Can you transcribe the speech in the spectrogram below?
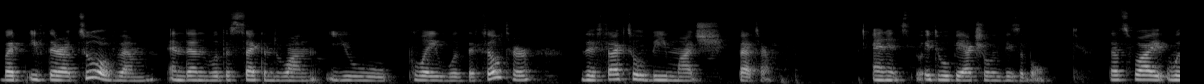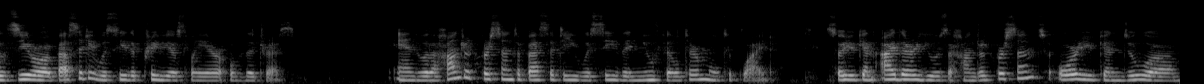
But if there are two of them and then with the second one you play with the filter the effect will be much better. And it's it will be actually visible. That's why with zero opacity we see the previous layer of the dress. And with 100% opacity we see the new filter multiplied. So you can either use 100% or you can do a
